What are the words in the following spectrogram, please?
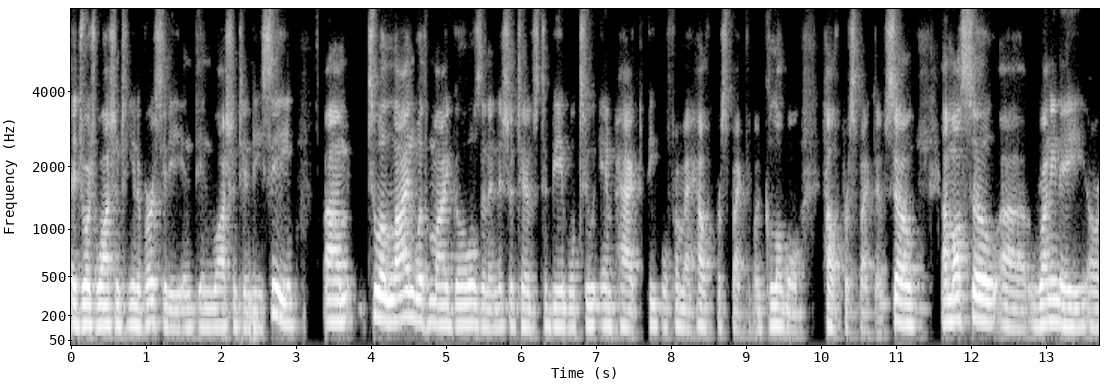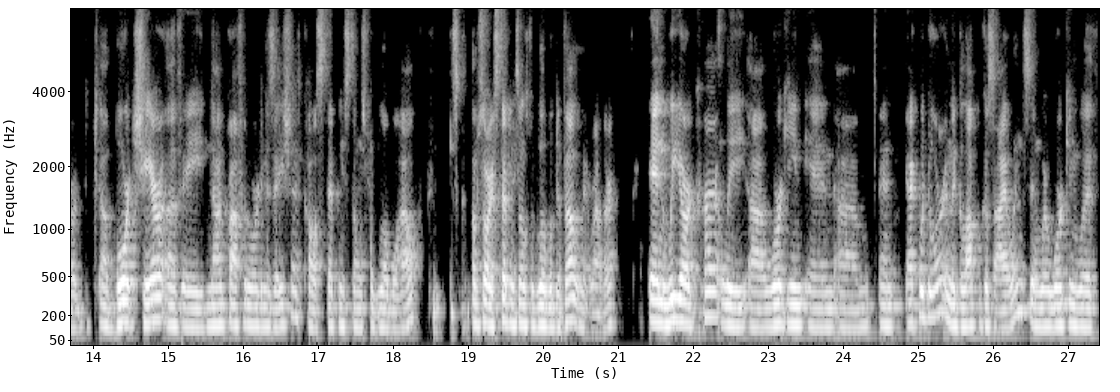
at George Washington University in, in Washington, D.C. um, to align with my goals and initiatives to be able to impact people from a health perspective, a global health perspective. So I'm also uh, running a or a board chair of a nonprofit organization called Stepping Stones for Global Health. I'm sorry, Stepping Stones for Global Development, rather. And we are currently uh, working in, um, in Ecuador in the Galapagos Islands, and we're working with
